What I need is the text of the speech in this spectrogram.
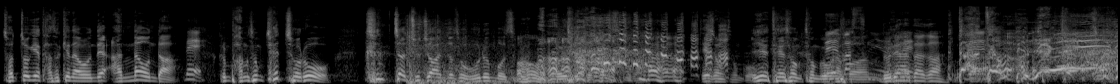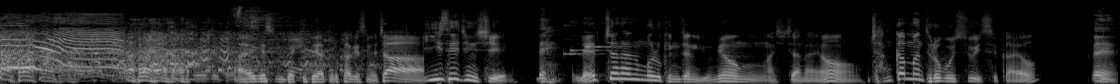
저쪽에 다섯 개 나오는데 안 나온다. 네. 그럼 방송 최초로 진짜 주저앉아서 우는 모습을 어. 보여드리도록 하겠습니다. 대성 통곡. 예, 대성 통곡 네, 한번 맞습니다. 노래하다가 알겠습니다. 기대하도록 하겠습니다. 자, 이세진 씨. 네. 랩 잘하는 걸로 굉장히 유명하시잖아요. 잠깐만 들어볼 수 있을까요? 네.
